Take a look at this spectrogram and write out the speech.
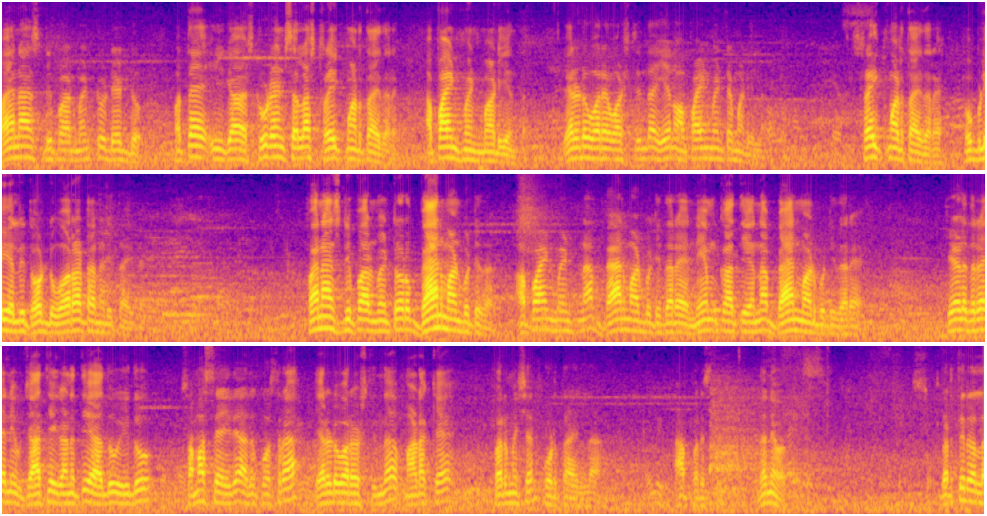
finance department dead ಮತ್ತು ಈಗ ಸ್ಟೂಡೆಂಟ್ಸ್ ಎಲ್ಲ ಸ್ಟ್ರೈಕ್ ಮಾಡ್ತಾ ಇದ್ದಾರೆ. ಅಪಾಯಿಂಟ್ಮೆಂಟ್ ಮಾಡಿ ಅಂತ. ಎರಡೂವರೆ ವರ್ಷದಿಂದ ಏನು ಅಪಾಯಿಂಟ್ಮೆಂಟೇ ಮಾಡಿಲ್ಲ. ಸ್ಟ್ರೈಕ್ ಮಾಡ್ತಾ ಇದ್ದಾರೆ. ಹುಬ್ಳಿಯಲ್ಲಿ ದೊಡ್ಡ ಹೋರಾಟ ನಡೀತಾ ಇದೆ. ಫೈನಾನ್ಸ್ ಡಿಪಾರ್ಟ್ಮೆಂಟ್ ಅವರು ಬ್ಯಾನ್ ಮಾಡಿಬಿಟ್ಟಿದ್ದಾರೆ. ಅಪಾಯಿಂಟ್ಮೆಂಟ್ನ ಬ್ಯಾನ್ ಮಾಡಿಬಿಟ್ಟಿದ್ದಾರೆ. ನೇಮಕಾತಿಯನ್ನು ಬ್ಯಾನ್ ಮಾಡಿಬಿಟ್ಟಿದ್ದಾರೆ. ಕೇಳಿದ್ರೆ ನೀವು ಜಾತಿ, ಗಣತಿ, ಅದು, ಇದು ಸಮಸ್ಯೆ ಇದೆ. ಅದಕ್ಕೋಸ್ಕರ ಎರಡೂವರೆ ವರ್ಷದಿಂದ ಮಾಡೋಕ್ಕೆ ಪರ್ಮಿಷನ್ ಕೊಡ್ತಾ ಇಲ್ಲ. ಆ ಪರಿಸ್ಥಿತಿ. ಧನ್ಯವಾದ. ಬರ್ತಿರಲ್ಲ?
